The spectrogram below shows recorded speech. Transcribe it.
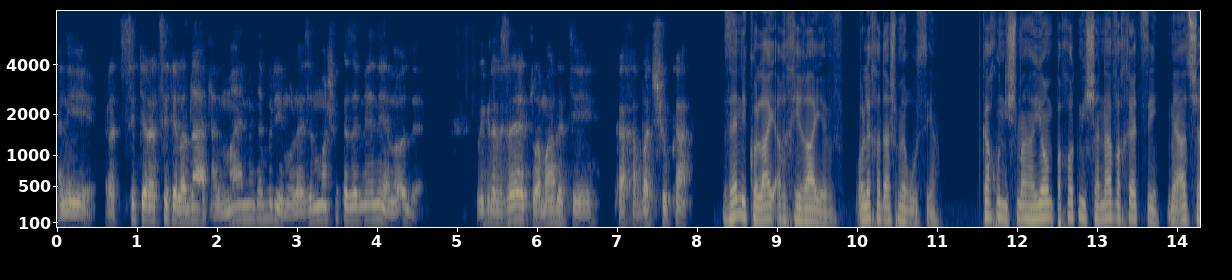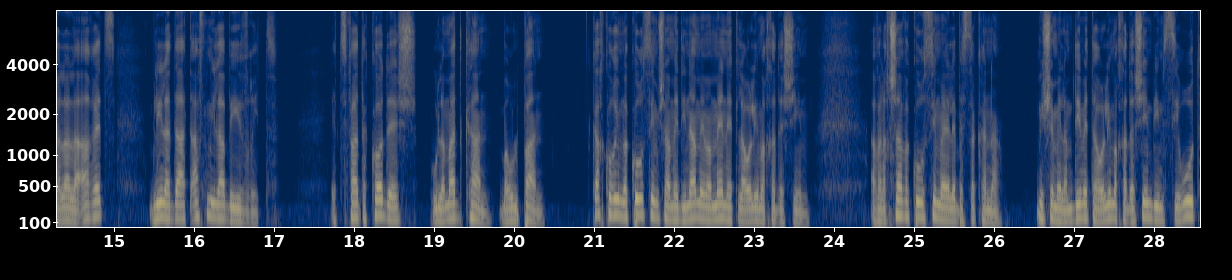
אני רציתי, רציתי לדעת על מה הם מדברים, אולי זה משהו כזה מעניין, לא יודע. בגלל זה למדתי ככה בתשוקה. זה ניקולאי ארכירייב, עולה חדש מרוסיה. כך הוא נשמע היום פחות משנה וחצי מאז שעלה לארץ, בלי לדעת אף מילה בעברית. את שפת הקודש הוא למד כאן, באולפן. כך קוראים לקורסים שהמדינה מממנת לעולים החדשים. אבל עכשיו הקורסים האלה בסכנה. מי שמלמדים את העולים החדשים במסירות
